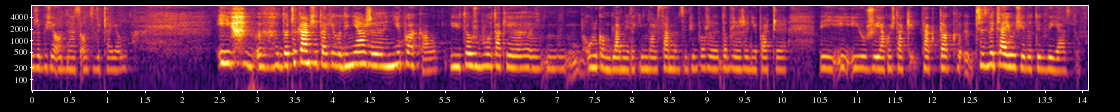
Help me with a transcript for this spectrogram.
żeby się od nas odzwyczajał. I doczekałam się takiego dnia, że nie płakał. I to już było takie mm, ulgą dla mnie, takim balsamem. Sobie, Boże, dobrze, że nie płacze. I, i, i już jakoś tak, tak, tak przyzwyczaił się do tych wyjazdów.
